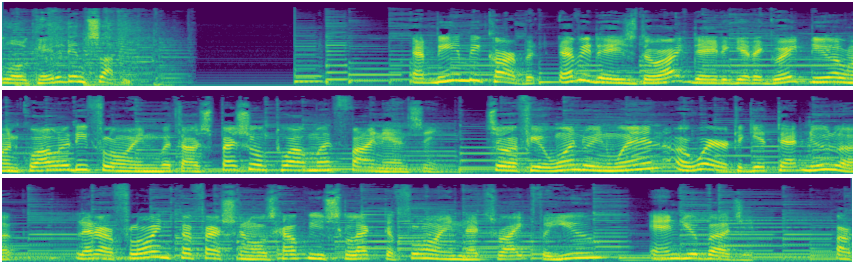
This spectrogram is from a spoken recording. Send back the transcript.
located in Sutton. At B&B Carpet, every day is the right day to get a great deal on quality flooring with our special 12-month financing. So if you're wondering when or where to get that new look, let our flooring professionals help you select the flooring that's right for you and your budget. Our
